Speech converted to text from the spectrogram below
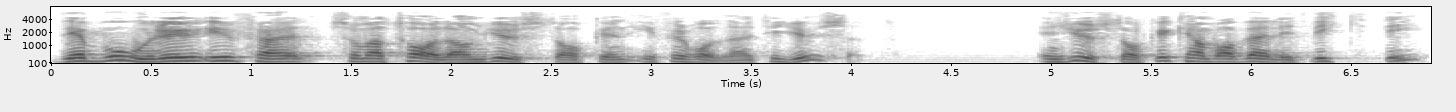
Det vore ungefär som att tala om ljusstaken i förhållande till ljuset. En ljusstake kan vara väldigt viktig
